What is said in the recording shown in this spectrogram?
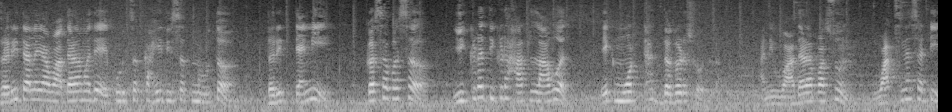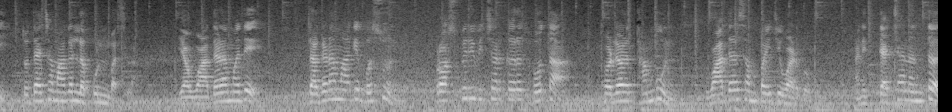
जरी त्याला या वादळामध्ये पुढचं काही दिसत नव्हतं तरी त्यांनी कसं बस इकडं तिकडं हात लावत एक मोठा दगड शोधला. आणि वादळापासून वाचण्यासाठी तो त्याच्यामागे लपून बसला. या वादळामध्ये दगडामागे बसून प्रॉस्पेरी विचार करत होता थोडा वेळ थांबून वादळ संपायची वाट बघू आणि त्याच्यानंतर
